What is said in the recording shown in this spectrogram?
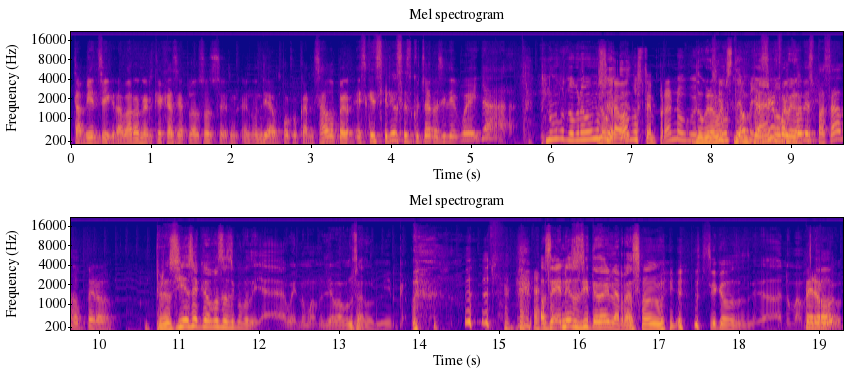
también si grabaron el quejas y aplausos en, un día un poco cansado, pero es que en serio se escucharon así de, güey, ya. No, lo grabamos. Lo grabamos temprano, güey. Lo grabamos temprano. No, ya sé, fue el jueves pasado, pero. Pero sí, ya se acabamos así como de, ya, bueno, vamos, ya vamos a dormir, cabrón. o sea, en eso sí te doy la razón, güey. Sí, como, ah, no mames. Pero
